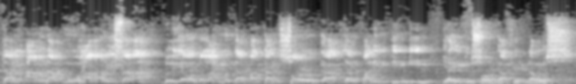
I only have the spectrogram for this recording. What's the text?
dan anakmu Harisah beliau telah mendapatkan sorga yang paling tinggi yaitu sorga Firdaus.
